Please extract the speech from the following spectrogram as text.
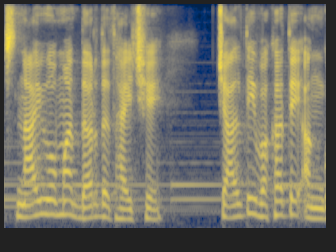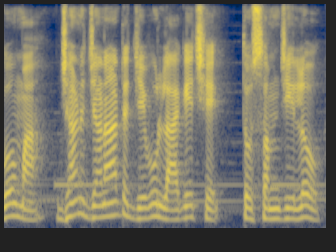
સ્નાયુઓમાં દર્દ થાય છે, ચાલતી વખતે અંગોમાં જણજણાટ જેવું લાગે છે, તો સમજી લો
